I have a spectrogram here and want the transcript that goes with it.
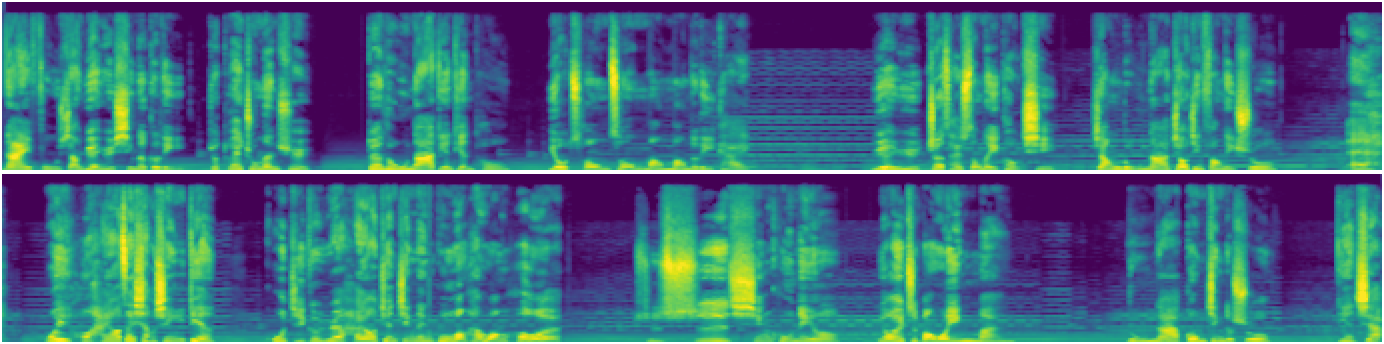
奈福向渊羽行了个礼，就退出门去，对卢娜点点头，又匆匆忙忙的离开。渊羽这才松了一口气，将卢娜叫进房里说：“哎，我以后还要再小心一点。”过几个月还要见精灵国王和王后，哎，只是辛苦你了，要一直帮我隐瞒。卢娜恭敬地说：“殿下，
